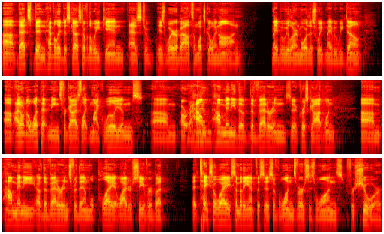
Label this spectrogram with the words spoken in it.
Uh, that's been heavily discussed over the weekend as to his whereabouts and what's going on. Maybe we learn more this week, maybe we don't. Um, I don't know what that means for guys like Mike Williams um, or how how many the the veterans, uh, Chris Godwin, um, how many of the veterans for them will play at wide receiver, but it takes away some of the emphasis of ones versus ones for sure.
